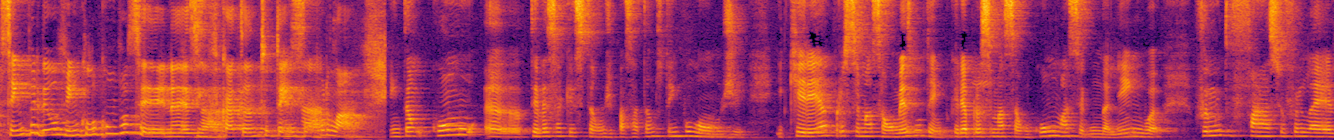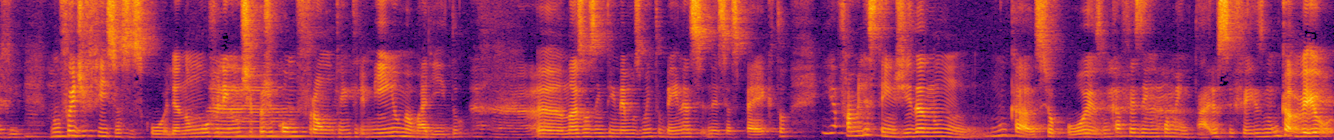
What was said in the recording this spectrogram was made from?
sem perder o vínculo com você, né? Sem assim, ficar tanto tempo Exato. por lá. Então, como uh, teve essa questão de passar tanto tempo longe e querer aproximação, ao mesmo tempo, querer aproximação com uma segunda língua, foi muito fácil, foi leve. Uhum. Não foi difícil essa escolha, não houve nenhum tipo de ah. confronto entre mim e o meu marido. Uhum. Uh, nós nos entendemos muito bem nesse, nesse aspecto. E a família estendida num, nunca se opôs, nunca fez nenhum comentário, se fez, nunca veio,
